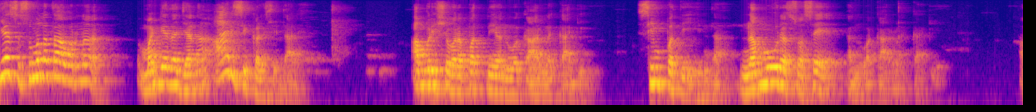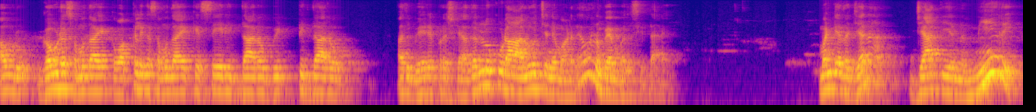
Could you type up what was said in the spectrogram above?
ಎಸ್ ಸುಮಲತಾ ಅವ್ರನ್ನ ಮಂಡ್ಯದ ಜನ ಆರಿಸಿ ಕಳಿಸಿದ್ದಾರೆ. ಅಂಬರೀಷ್ ಅವರ ಪತ್ನಿ ಅನ್ನುವ ಕಾರಣಕ್ಕಾಗಿ, ಸಿಂಪತಿಯಿಂದ ನಮ್ಮೂರ ಸೊಸೆ ಅನ್ನುವ ಕಾರಣಕ್ಕಾಗಿ. ಅವರು ಗೌಡ ಸಮುದಾಯಕ್ಕೆ, ಒಕ್ಕಲಿಗ ಸಮುದಾಯಕ್ಕೆ ಸೇರಿದ್ದಾರೋ, ಬಿಟ್ಟಿದ್ದಾರೋ, ಅದು ಬೇರೆ ಪ್ರಶ್ನೆ. ಅದನ್ನು ಕೂಡ ಆಲೋಚನೆ ಮಾಡದೆ ಅವರನ್ನು ಬೆಂಬಲಿಸಿದ್ದಾರೆ. ಮಂಡ್ಯದ ಜನ ಜಾತಿಯನ್ನು ಮೀರಿ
